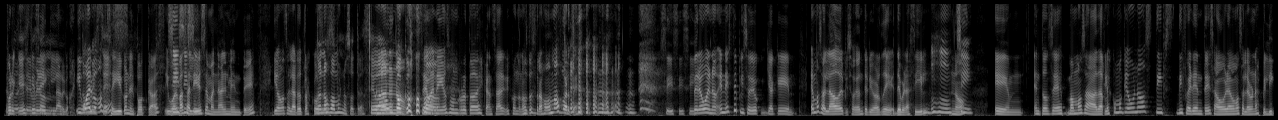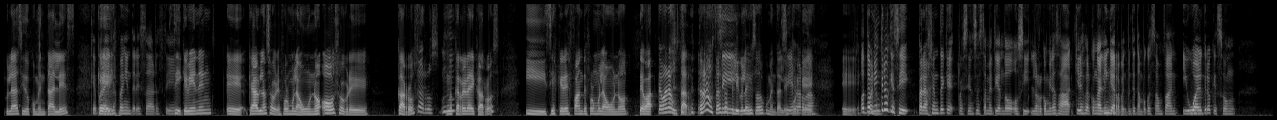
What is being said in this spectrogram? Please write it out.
Porque es Este que son largo. Igual vamos a seguir con el podcast. Igual Sí, va a sí, salir sí. semanalmente. Y vamos a hablar de otras cosas. No nos vamos nosotras. Se va no, un no. poco. Se van ellos un rato a descansar. y es cuando nosotros trabajamos más fuerte. Sí, sí, sí. Pero bueno, en este episodio, ya que hemos hablado del episodio anterior de, de Brasil, ¿no? Sí. em, entonces vamos a darles como que unos tips diferentes. Ahora vamos a hablar de unas películas y documentales. Que por ahí les pueden interesar. Sí. Sí, que vienen, eh, que hablan sobre Fórmula 1 o sobre carros, Carros. Ujú. carrera de carros. Y si es que eres fan de Fórmula 1, te, va, te van a gustar. Te van a gustar esas Sí. películas y esos documentales. Sí, porque, eh, O también bueno, creo que sí, para gente que recién se está metiendo o si lo recomiendas a quieres ver con alguien que de repente tampoco es tan fan, igual creo que son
